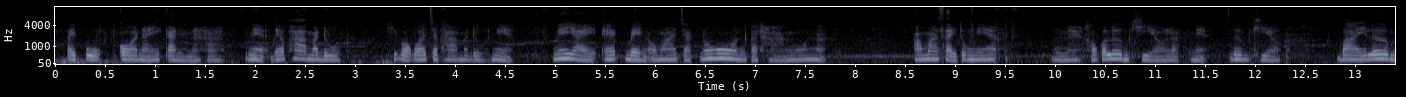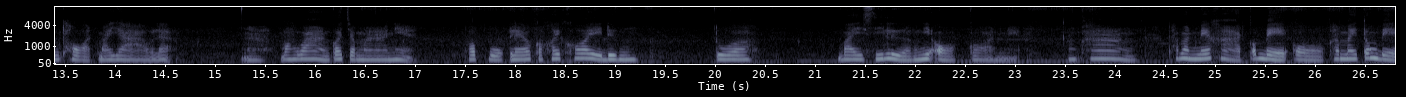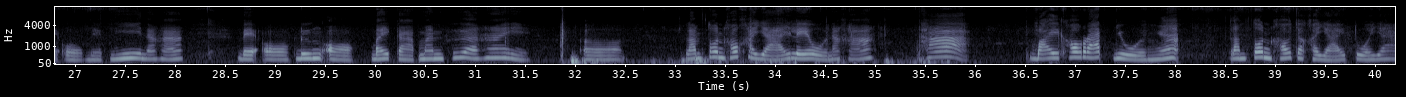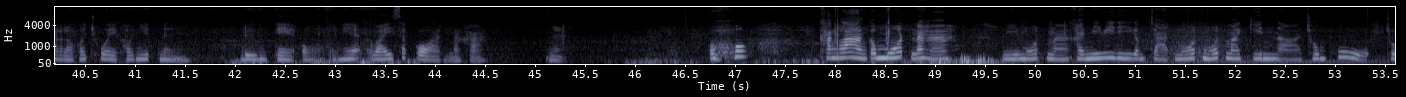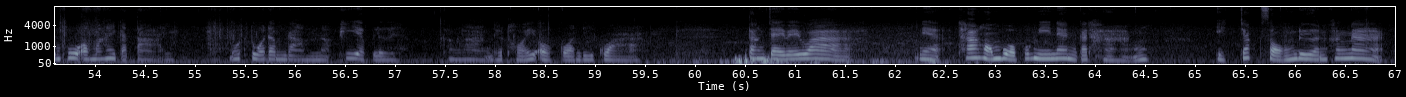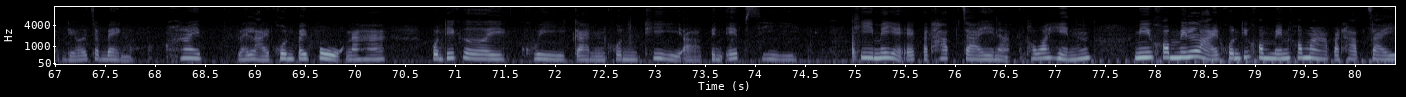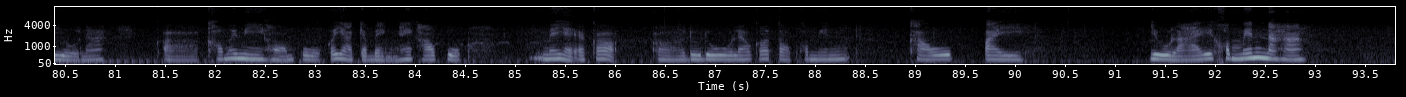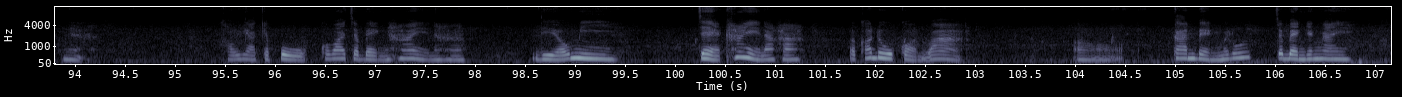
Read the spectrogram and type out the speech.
ไปปลูกกอไหนกันนะคะ เนี่ยเดี๋ยวพามาดูที่บอกว่าจะพามาดูเนี่ย แม่ใหญ่แอกแบ่งออกมาจากโน่นกระถางโน้นน่ะ เอามาใส่ตรงเนี้ยนะเขาก็เริ่มเขียวล้วเนี่ยเริ่มเขียว ใบเริ่มถอดมายาวแล้วนะว่างๆก็จะมาเนี่ยพอปลูกแล้วก็ค่อยๆดึงตัวใบสีเหลืองนี่ออกก่อนเนี่ยข้างๆ ถ้ามันไม่ขาดก็แบะออกทำไมต้องแบะออกแบบนี้นะคะแบะออกดึงออกใบกาบมันเพื่อให้เอ่อ ลำต้นเขาขยายเร็วนะคะ ถ้าใบเขารัดอยู่อย่างเงี้ยลำต้นเขาจะขยายตัวยากเราก็ช่วยเขานิดหนึ่งดึงแกออกอันเนี้ยไว้ซะก่อนนะคะนะโอ้โหข้างล่างก็มดนะคะ มีมดมาใครมีวิธีกำจัดมดมดมากินอ่าชมพู่ชมพู่เอามาให้กระต่าย มดตัวดำๆน่ะเพียบเลย ข้างล่างเดี๋ยวถอยออกก่อนดีกว่า ตั้งใจไว้ว่า เนี่ยถ้าหอมบัวพวกนี้แน่นกระถาง อีกจักสองเดือนข้างหน้า เดี๋ยวจะแบ่งให้หลาย ๆ คนไปปลูกนะคะคนที่เคยคุยกันคนที่เป็น FC ที่ไม่ใหญ่แอกประทับใจน่ะเพราะว่าเห็นมีคอมเมนต์หลายคนที่คอมเมนต์เข้ามาประทับใจอยู่นะอ่าเขาไม่มีหอมปลูกก็อยากจะแบ่งให้เขาปลูกแม่ใหญ่แอกก็ดูดูแล้วก็ตอบคอมเมนต์เขาไป อยู่หลายคอมเมนต์นะคะเนี่ยเขาอยากจะปลูกก็ว่าจะแบ่งให้นะคะ เดี๋ยวมีแจกให้นะคะ แล้วก็ดูก่อนว่าออการแบ่งไม่รู้จะแบ่งยังไง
